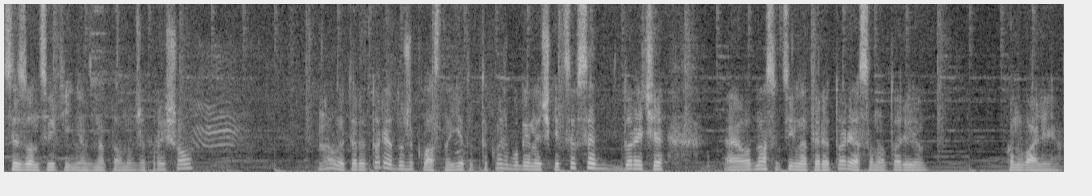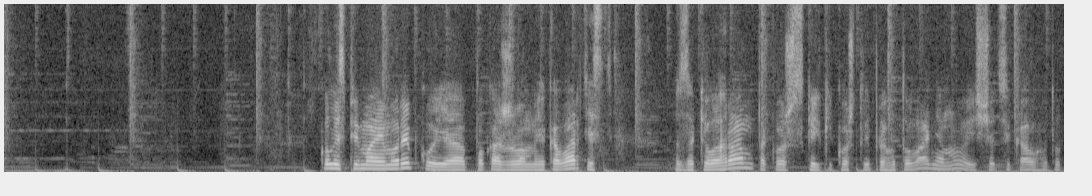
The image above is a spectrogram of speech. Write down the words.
Сезон цвітіння, напевно, вже пройшов. Ну, але територія дуже класна. Є тут також будиночки. Це все, до речі, е, одна суцільна територія санаторію Конвалія. Коли спіймаємо рибку, я покажу вам, яка вартість за кілограм, також скільки коштує приготування, ну і що цікавого тут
